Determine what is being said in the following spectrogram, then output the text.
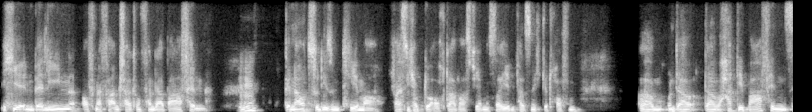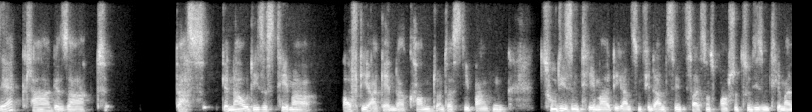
hier in Berlin auf einer Veranstaltung von der BaFin. Mhm. Genau zu diesem Thema. Ich weiß nicht, ob du auch da warst. Wir haben uns da jedenfalls nicht getroffen. Ähm, und da, da hat die BaFin sehr klar gesagt, dass genau dieses Thema auf die Agenda kommt und dass die Banken zu diesem Thema, die ganzen Finanzdienstleistungsbranche zu diesem Thema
